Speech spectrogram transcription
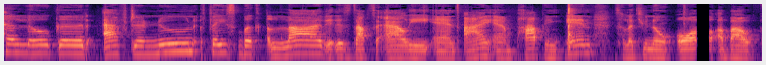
Hello, good afternoon, Facebook Live. It is Dr. Ali, and I am popping in to let you know all about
